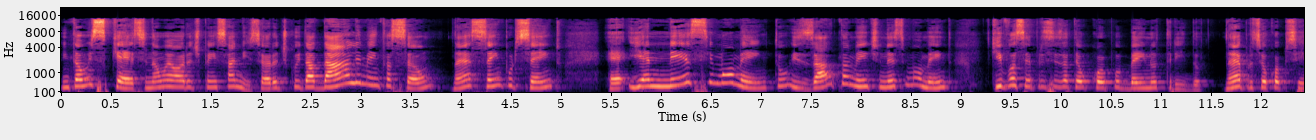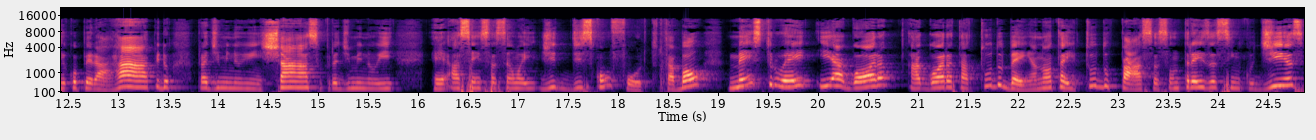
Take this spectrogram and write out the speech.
Então esquece, não é hora de pensar nisso. É hora de cuidar da alimentação, né? 100%. É, e é nesse momento, exatamente nesse momento, que você precisa ter o corpo bem nutrido, né? Para o seu corpo se recuperar rápido, para diminuir o inchaço, para diminuir é, a sensação aí de desconforto, tá bom? Menstruei e agora, agora tá tudo bem. Anota aí, tudo passa. São três a cinco dias.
